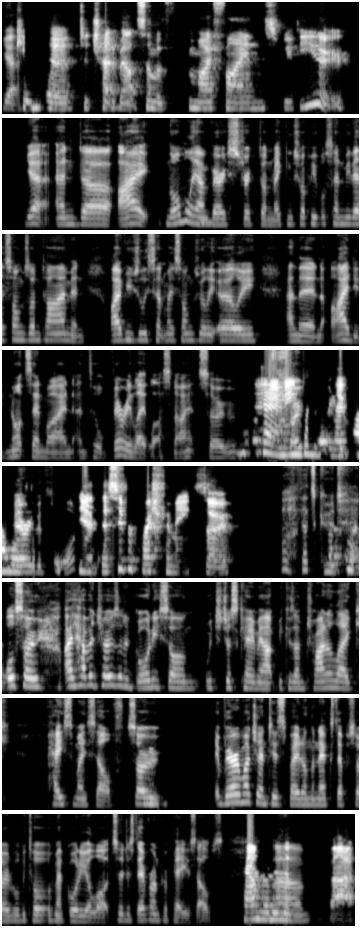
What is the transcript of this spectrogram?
Yeah. keen to to chat about some of my finds with you. Yeah, and uh, I normally I'm very strict on making sure people send me their songs on time, and I've usually sent my songs really early, and then I did not send mine until very late last night. So Okay, I mean, Sos has been they're a kind of- very good sport. yeah, they're super fresh for me. So Oh, that's good. good. Also, I haven't chosen a Gordi song which just came out because I'm trying to like pace myself. So Mm. Very much anticipate on the next episode we'll be talking about Gordi a lot. So just everyone prepare yourselves. how good is Um, it back?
